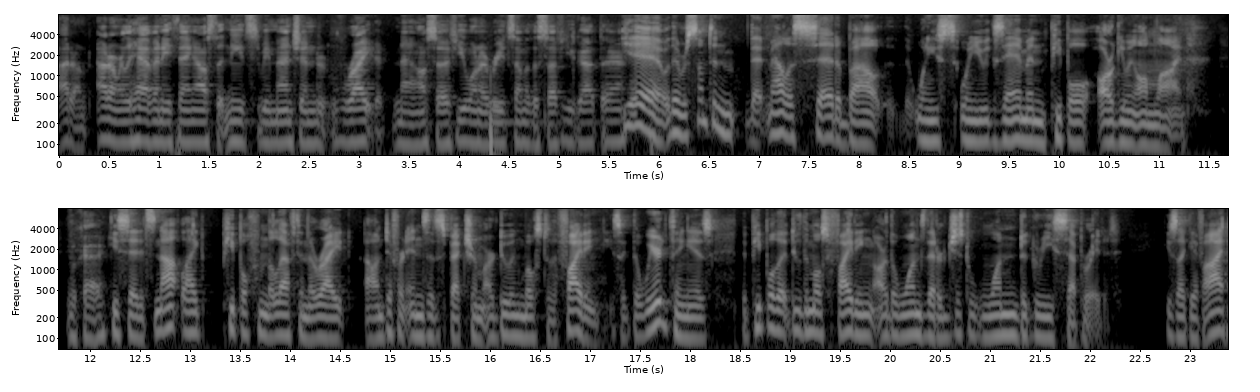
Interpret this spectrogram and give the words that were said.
I, don't I don't really have anything else that needs to be mentioned right now. So if you want to read some of the stuff you got there, Yeah, there was something that Malice said about when you when you examine people arguing online. okay, He said it's not like people from the left and the right on different ends of the spectrum are doing most of the fighting. He's like the weird thing is the people that do the most fighting are the ones that are just one degree separated. He's like if I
